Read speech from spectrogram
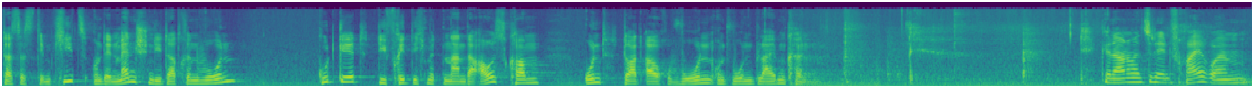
dass es dem Kiez und den Menschen, die da drin wohnen, gut geht, die friedlich miteinander auskommen und dort auch wohnen und wohnen bleiben können. Genau, nochmal zu den Freiräumen.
